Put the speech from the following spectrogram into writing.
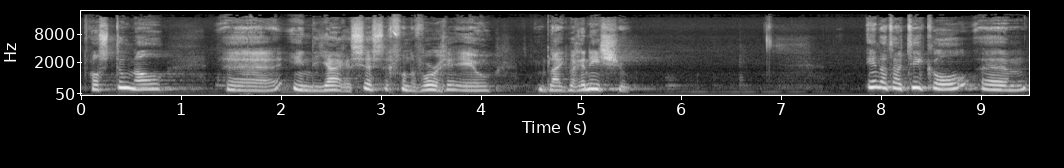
Het was toen al uh, in de jaren 60 van de vorige eeuw blijkbaar een issue. In dat artikel um,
